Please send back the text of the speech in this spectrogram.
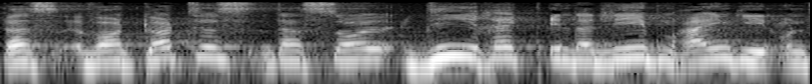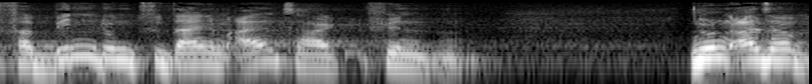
Das Wort Gottes, das soll direkt in dein Leben reingehen und Verbindung zu deinem Alltag finden. Nun also,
